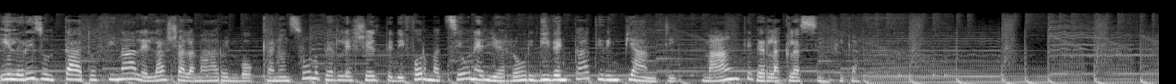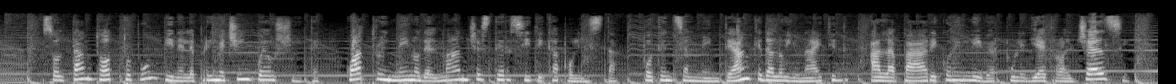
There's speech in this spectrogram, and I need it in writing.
Il risultato finale lascia l'amaro in bocca non solo per le scelte di formazione e gli errori diventati rimpianti, ma anche per la classifica. Soltanto 8 punti nelle prime 5 uscite, 4 in meno del Manchester City capolista, potenzialmente anche dallo United, alla pari con il Liverpool e dietro al Chelsea.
